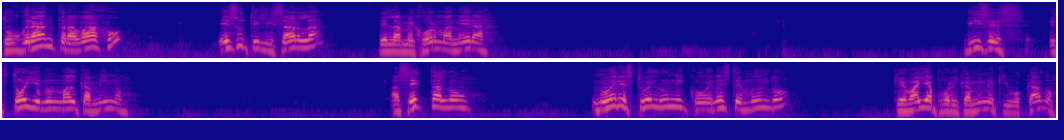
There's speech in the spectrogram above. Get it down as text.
Tu gran trabajo es utilizarla de la mejor manera. Dices, estoy en un mal camino. Acéptalo. No eres tú el único en este mundo que vaya por el camino equivocado.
